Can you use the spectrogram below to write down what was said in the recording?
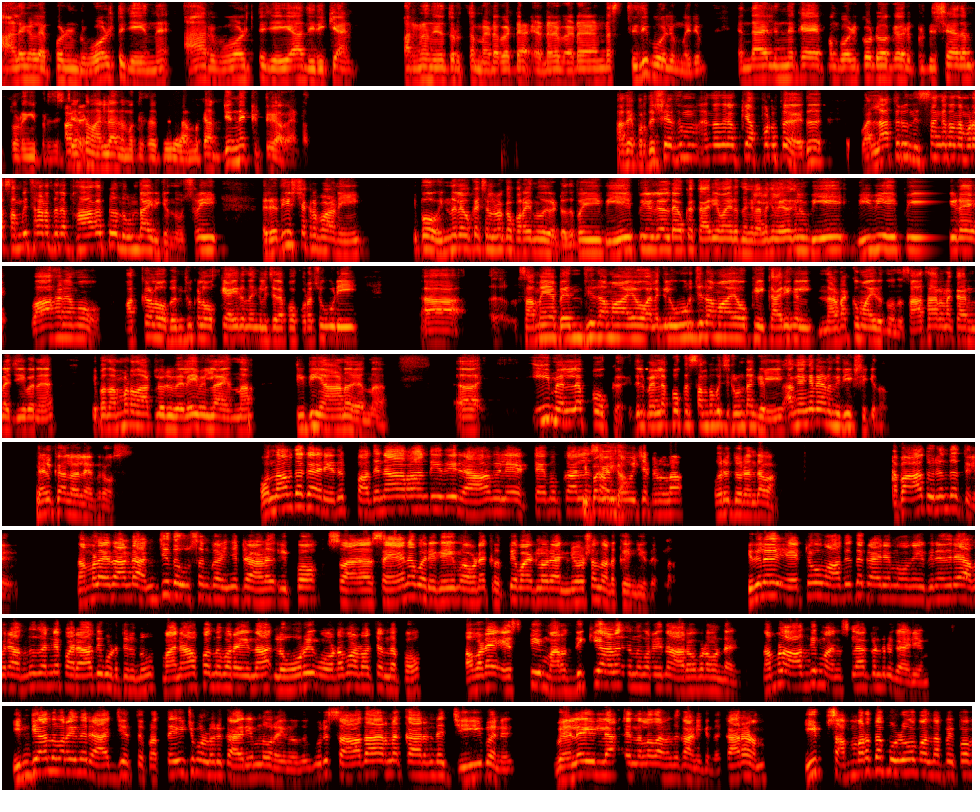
ആളുകൾ എപ്പോഴും റിവോൾട്ട് ചെയ്യുന്നത്. ആ റിവോൾട്ട് ചെയ്യാതിരിക്കാൻ ഭരണ നേതൃത്വം ഇടപെട്ട ഇടപെടേണ്ട സ്ഥിതി പോലും വരും. എന്തായാലും ഇന്നൊക്കെ ഇപ്പം കോഴിക്കോട്ടും ഒക്കെ ഒരു പ്രതിഷേധം തുടങ്ങി. പ്രതിഷേധമല്ല നമുക്ക് സത്യത്തിൽ നമുക്ക് അർജുനെ കിട്ടുക വേണ്ടത്. അതെ പ്രതിഷേധം എന്നതിനൊക്കെ അപ്പുറത്ത് ഇത് വല്ലാത്തൊരു നിസ്സംഗത നമ്മുടെ സംവിധാനത്തിന്റെ ഭാഗത്ത് നിന്ന് ഉണ്ടായിരിക്കുന്നു. ശ്രീ രതീഷ് ചക്രപാണി ഇപ്പോ ഇന്നലെയൊക്കെ ചിലരൊക്കെ പറയുന്നത് കേട്ടു. ഇതിപ്പോ ഈ വി ഐ പികളുടെ ഒക്കെ കാര്യമായിരുന്നെങ്കിൽ അല്ലെങ്കിൽ ഏതെങ്കിലും V I V V I പിയുടെ വാഹനമോ മക്കളോ ബന്ധുക്കളോ ഒക്കെ ആയിരുന്നെങ്കിൽ ചിലപ്പോൾ കുറച്ചുകൂടി സമയബന്ധിതമായോ അല്ലെങ്കിൽ ഊർജിതമായോ ഒക്കെ ഈ കാര്യങ്ങൾ നടക്കുമായിരുന്നു എന്ന്. സാധാരണക്കാരന്റെ ജീവന് ഇപ്പൊ നമ്മുടെ നാട്ടിൽ ഒരു വിലയുമില്ല എന്ന സ്ഥിതിയാണ് എന്ന്. ഈ മെല്ലപ്പോക്ക് ഇതിൽ മെല്ലപ്പോക്ക് സംഭവിച്ചിട്ടുണ്ടെങ്കിൽ അങ്ങ് എങ്ങനെയാണ് നിരീക്ഷിക്കുന്നത്? കേൾക്കാലോ അല്ലെ ബ്രോസ്? ഒന്നാമത്തെ കാര്യം ഇത് പതിനാറാം തീയതി രാവിലെ എട്ടേ മുക്കാലിന് സംഭവിച്ചിട്ടുള്ള ഒരു ദുരന്തമാണ്. അപ്പൊ ആ ദുരന്തത്തിൽ നമ്മൾ ഏതാണ്ട് അഞ്ച് ദിവസം കഴിഞ്ഞിട്ടാണ് ഇപ്പോ സേന വരികയും അവിടെ കൃത്യമായിട്ടുള്ള ഒരു അന്വേഷണം നടക്കുകയും ചെയ്തിട്ടുള്ളത്. ഇതിൽ ഏറ്റവും ആദ്യത്തെ കാര്യം എന്ന് പറഞ്ഞാൽ ഇതിനെതിരെ അവർ അന്ന് തന്നെ പരാതി കൊടുത്തിരുന്നു. മനാഫ് എന്ന് പറയുന്ന ലോറി ഉടമ അടച്ചെന്നപ്പോ ചെന്നപ്പോ അവിടെ എസ് പി മർദ്ദിക്കുകയാണ് എന്ന് പറയുന്ന ആരോപണം ഉണ്ടായിരുന്നു. നമ്മൾ ആദ്യം മനസ്സിലാക്കേണ്ട ഒരു കാര്യം ഇന്ത്യ എന്ന് പറയുന്ന രാജ്യത്ത് പ്രത്യേകിച്ചുമുള്ള ഒരു കാര്യം എന്ന് പറയുന്നത് ഒരു സാധാരണക്കാരന്റെ ജീവന് വിലയില്ല എന്നുള്ളതാണ് ഇത് കാണിക്കുന്നത്. കാരണം ഈ സമ്മർദ്ദം മുഴുവൻ വന്നപ്പോ ഇപ്പൊ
